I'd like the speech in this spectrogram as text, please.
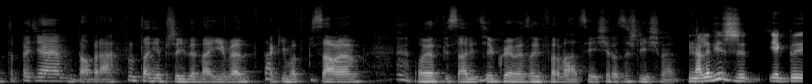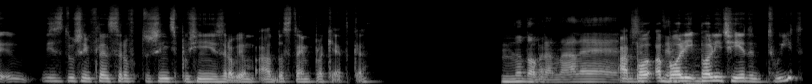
no to powiedziałem, dobra, to nie przyjdę na event, takim odpisałem. Oni odpisali, dziękujemy za informację i się rozeszliśmy. No ale wiesz, że jakby jest dużo influencerów, którzy nic później nie zrobią, a dostają plakietkę. No dobra, no ale... A, bo, a boli, boli cię jeden tweet?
